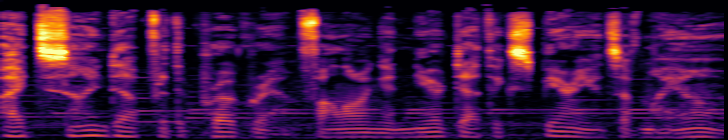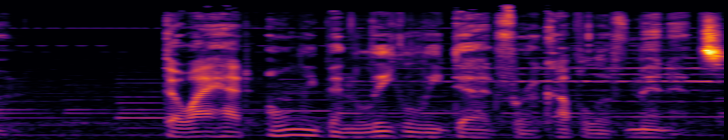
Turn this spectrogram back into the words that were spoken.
I'd signed up for the program following a near death experience of my own. Though I had only been legally dead for a couple of minutes,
